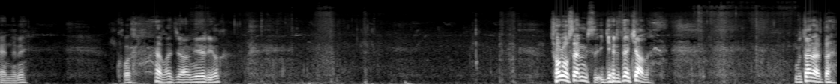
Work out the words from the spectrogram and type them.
Kendimi korumaya alacağım yer yok. Çolo sen misin? Gerizekalı. Bu tarafta.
